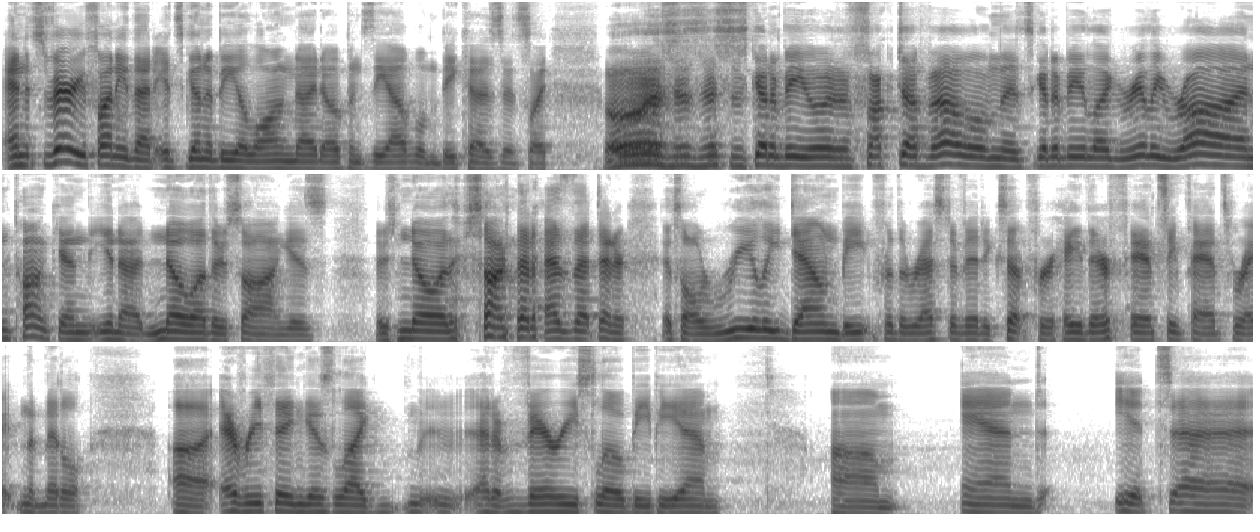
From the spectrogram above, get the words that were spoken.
and it's very funny that it's gonna be a long night opens the album because it's like, oh, this is this is gonna be a fucked up album. It's gonna be like really raw and punk, and you know, no other song is. There's no other song that has that tenor. It's all really downbeat for the rest of it, except for "Hey There, Fancy Pants" right in the middle. Uh, everything is like at a very slow BPM. Um, and it uh,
